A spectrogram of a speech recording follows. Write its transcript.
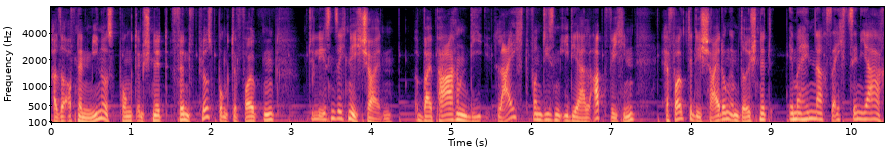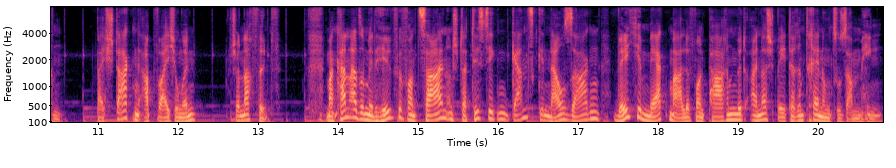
also auf einen Minuspunkt im Schnitt 5 Pluspunkte folgten, die ließen sich nicht scheiden. Bei Paaren, die leicht von diesem Ideal abwichen, erfolgte die Scheidung im Durchschnitt immerhin nach 16 Jahren. Bei starken Abweichungen schon nach 5. Man kann also mit Hilfe von Zahlen und Statistiken ganz genau sagen, welche Merkmale von Paaren mit einer späteren Trennung zusammenhingen.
